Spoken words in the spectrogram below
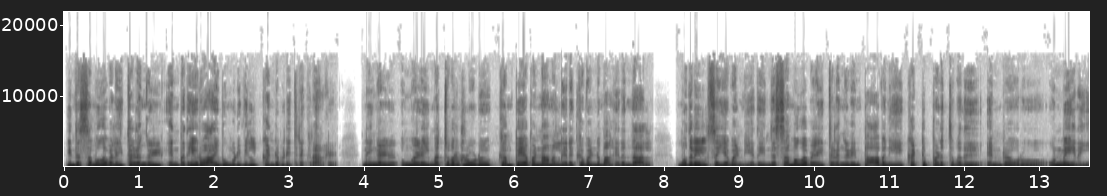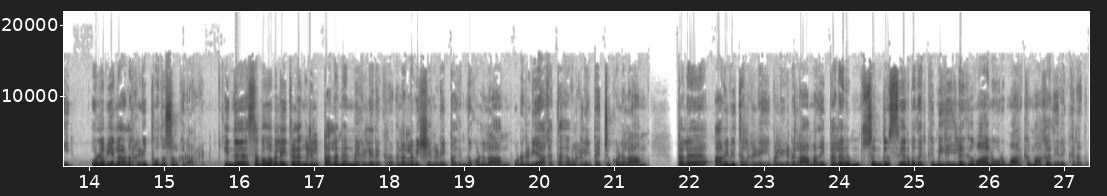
இந்த சமூக வலைத்தளங்கள் என்பதை ஒரு ஆய்வு முடிவில் கண்டுபிடித்திருக்கிறார்கள். நீங்கள் உங்களை மற்றவர்களோடு கம்பேர் பண்ணாமல் இருக்க வேண்டுமாக இருந்தால் முதலில் செய்ய வேண்டியது இந்த சமூக வலைத்தளங்களின் பாவனையை கட்டுப்படுத்துவது என்ற ஒரு உண்மையினை உளவியலாளர்கள் இப்போது சொல்கிறார்கள். இந்த சமூக வலைத்தளங்களில் பல நன்மைகள் இருக்கிறது. நல்ல விஷயங்களை பகிர்ந்து கொள்ளலாம் உடனடியாக தகவல்களை பெற்றுக்கொள்ளலாம் பல அறிவித்தல்களை வெளியிடலாம். அதை பலரும் சென்று சேர்வதற்கு மிக இலகுவான ஒரு மார்க்கமாக அது இருக்கிறது.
